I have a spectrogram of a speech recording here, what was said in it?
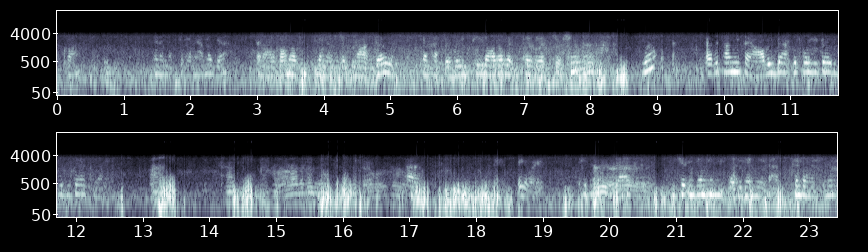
across. And then I didn't have no gas. And I was almost gonna just not go and have to repeat all of it and pay the extra. Well, every time you say, I'll be back before you go to give the gas money. Um, anyway, he didn't gas. He couldn't give me, well, he gave me uh, ten dollars for this.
